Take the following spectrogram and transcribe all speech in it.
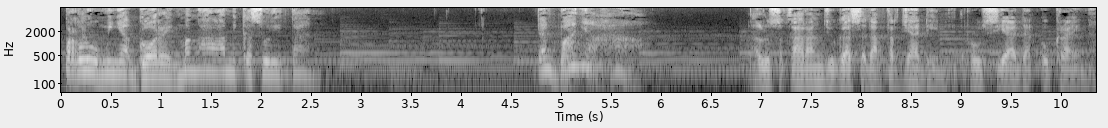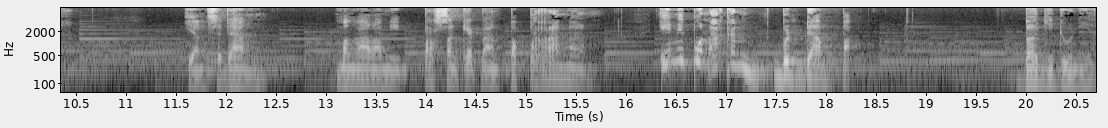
perlu minyak goreng mengalami kesulitan dan banyak hal. Lalu sekarang juga sedang terjadi nih Rusia dan Ukraina yang sedang mengalami persengketaan peperangan. Ini pun akan berdampak bagi dunia,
